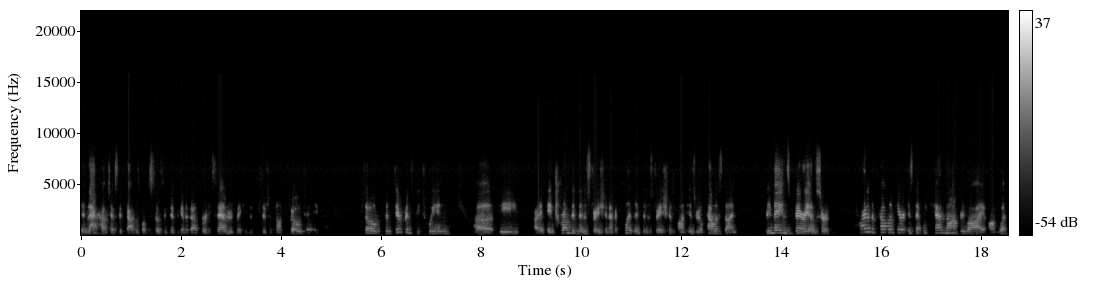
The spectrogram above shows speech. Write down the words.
in that context, that was what was so significant about Bernie Sanders making the decision not to go to AIPAC. So the difference between uh, the a Trump administration and a Clinton administration on Israel Palestine remains very uncertain. Part of the problem here is that we cannot rely on what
